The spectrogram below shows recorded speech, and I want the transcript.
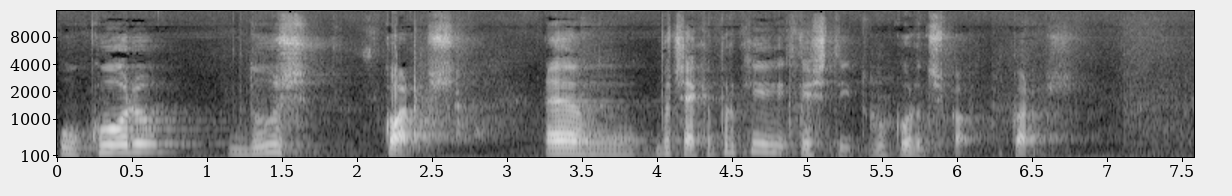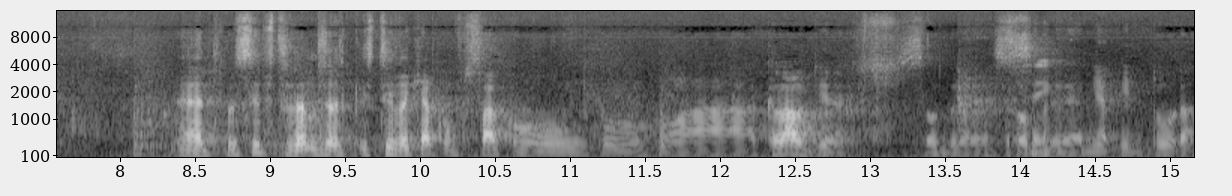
o coro dos corpos. Um, Bucheca, porquê este título, o coro dos corpos? É, de princípio, tivemos, estive aqui a conversar com, com, com a Cláudia sobre, sobre a minha pintura.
